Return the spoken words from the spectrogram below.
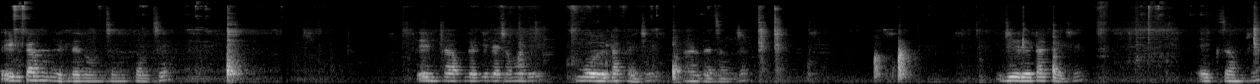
तेल टाकून घेतले दोन चमचे तेल तापलं की त्याच्यामध्ये मोरे टाकायचे अर्धा चमचा. जिरे टाकायचे. एक चमचा.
